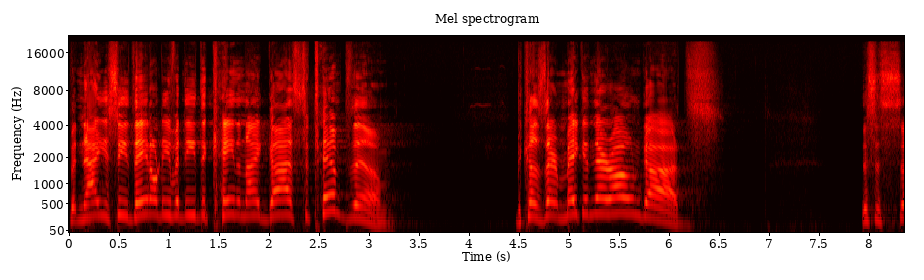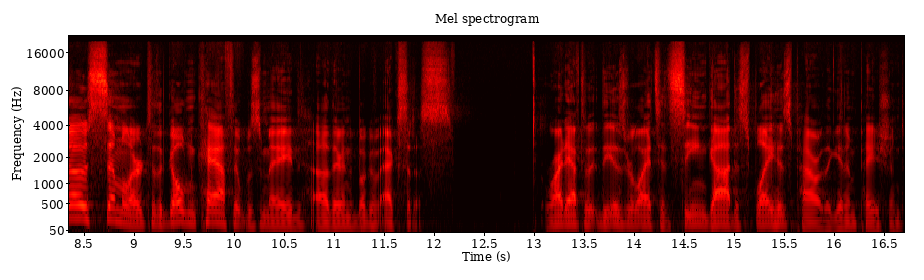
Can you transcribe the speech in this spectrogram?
But now you see, they don't even need the Canaanite gods to tempt them because they're making their own gods. This is so similar to the golden calf that was made uh, there in the book of Exodus. Right after the Israelites had seen God display his power, they get impatient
